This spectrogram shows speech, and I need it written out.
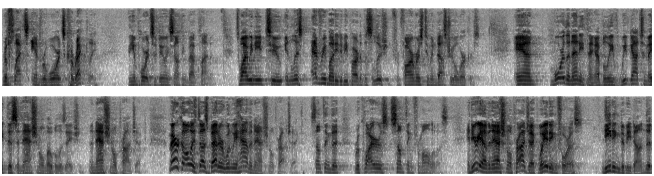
reflects and rewards correctly the importance of doing something about climate. It's why we need to enlist everybody to be part of the solution, from farmers to industrial workers. And more than anything, I believe we've got to make this a national mobilization, a national project. America always does better when we have a national project, something that requires something from all of us. And here you have a national project waiting for us needing to be done that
